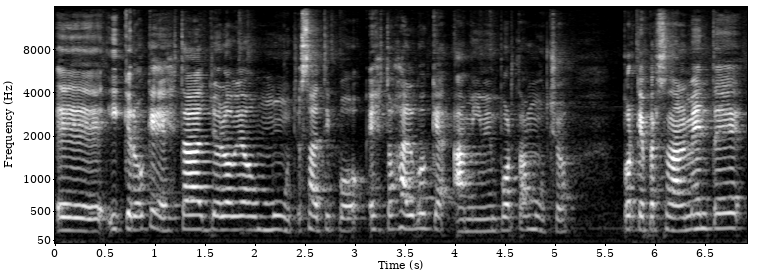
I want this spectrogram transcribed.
eh, y creo que esta yo lo veo mucho, o sea, tipo, esto es algo que a mí me importa mucho, porque personalmente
